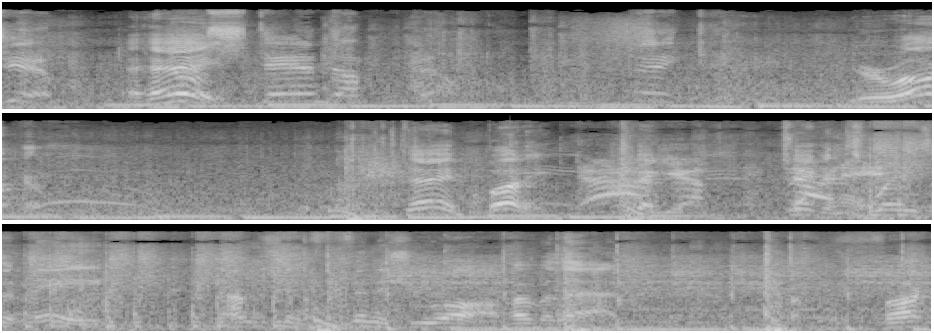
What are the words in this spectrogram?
Jim, Hey, stand up bell. Thank you. You're welcome. Hey, buddy. Ah, Take, you taking it. swings at me. I'm just gonna finish you off. How about that? Fuck.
